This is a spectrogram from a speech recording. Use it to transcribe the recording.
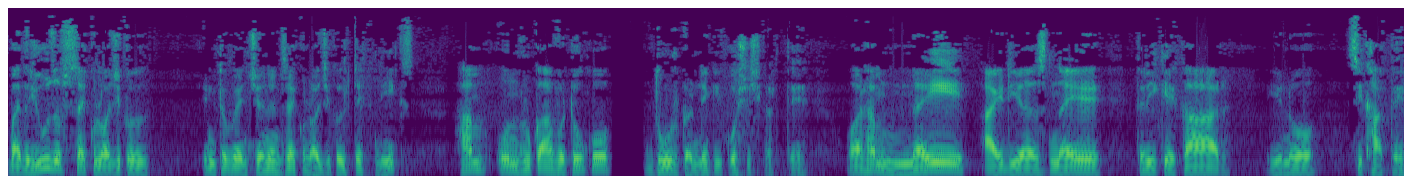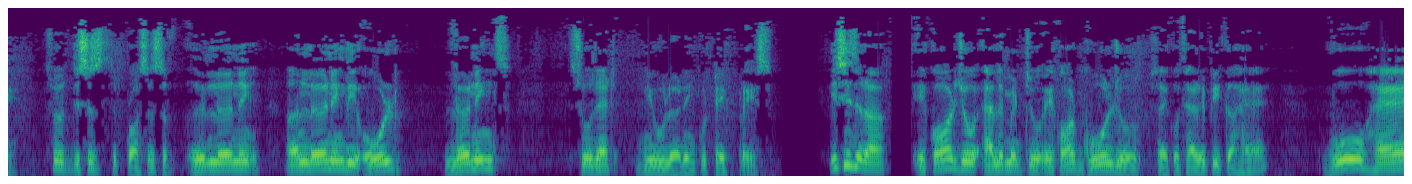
by the use of psychological intervention and psychological techniques ہم ان رکاوٹوں کو دور کرنے کی کوشش کرتے ہیں۔ اور ہم نئے آئیڈیاز نئے طریقہ کار یو نو سکھاتے ہیں۔ So this is the process of learning unlearning the old learning so that new learning کو ٹیک پلیس اسی طرح ایک اور جو ایلیمنٹ جو ایک اور گول جو سائیکو تھراپی کا ہے، وہ ہے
